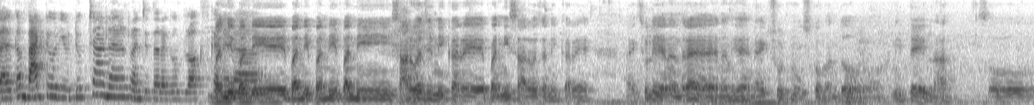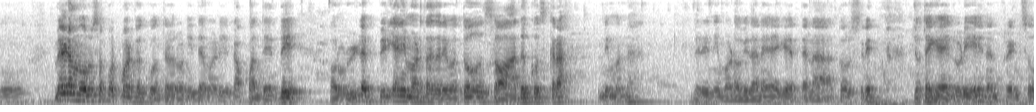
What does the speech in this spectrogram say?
Welcome back to our YouTube channel Ranjitha Raghu blogs ಬನ್ನಿ ಬನ್ನಿ ಬನ್ನಿ ಬನ್ನಿ ಬನ್ನಿ. ಸಾರ್ವಜನಿಕರೇ ಬನ್ನಿ ಸಾರ್ವಜನಿಕರೇ. ಆ್ಯಕ್ಚುಲಿ ಏನಂದರೆ, ನನಗೆ ನೈಟ್ ಶೂಟ್ ಮುಗಿಸ್ಕೊಂಬಂದು ನಿದ್ದೆ ಇಲ್ಲ. ಸೊ ಮೇಡಮ್ ಅವರು ಸಪೋರ್ಟ್ ಮಾಡಬೇಕು ಅಂತ ಹೇಳಿದ್ರು ನಿದ್ದೆ ಮಾಡಿ ಅಪ್ಪ ಅಂತ ಎದ್ದು ಅವ್ರು ಒಳ್ಳೆ ಬಿರಿಯಾನಿ ಮಾಡ್ತಾ ಇದ್ದಾರೆ ಇವತ್ತು. ಸೊ ಅದಕ್ಕೋಸ್ಕರ ನಿಮ್ಮನ್ನು ಬಿರಿಯಾನಿ ಮಾಡೋ ವಿಧಾನ ಹೇಗೆ ಅಂತೆಲ್ಲ ತೋರಿಸ್ತೀನಿ. ಜೊತೆಗೆ ಇಲ್ಲಿ ನೋಡಿ ನನ್ನ ಫ್ರೆಂಡ್ಸು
